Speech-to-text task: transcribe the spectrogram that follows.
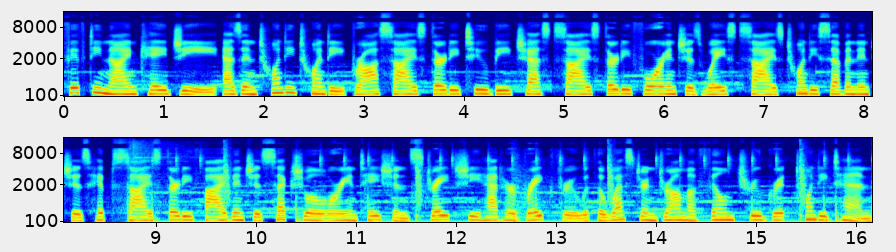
59 kg, as in 2020, bra size 32B, chest size 34 inches, waist size 27 inches, hips size 35 inches, sexual orientation straight. She had her breakthrough with the Western drama film True Grit 2010,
